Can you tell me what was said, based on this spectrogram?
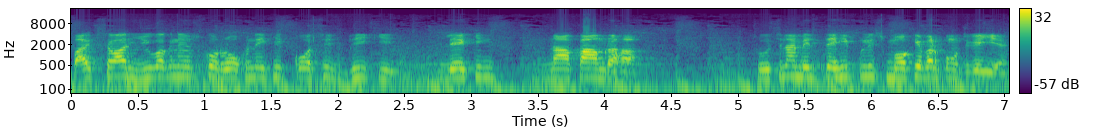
बाइक सवार युवक ने उसको रोकने की कोशिश भी की, लेकिन नाकाम रहा। सूचना मिलते ही पुलिस मौके पर पहुँच गई है।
